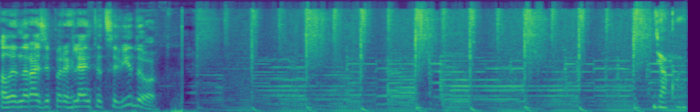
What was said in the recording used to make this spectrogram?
Але наразі перегляньте це відео. Дякую.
